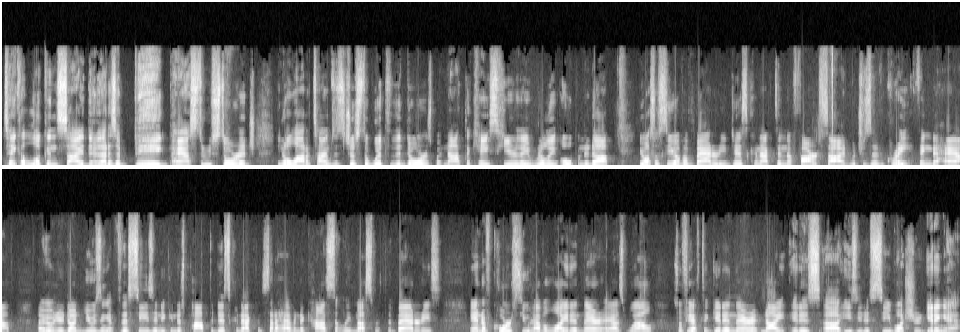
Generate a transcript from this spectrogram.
Take a look inside there. That is a big pass-through storage. You know, a lot of times it's just the width of the doors, but not the case here. They really open it up. You also see you have a battery disconnect in the far side, which is a great thing to have. Uh, when you're done using it for the season, you can just pop the disconnect instead of having to constantly mess with the batteries. And of course, you have a light in there as well. So if you have to get in there at night, it is uh, easy to see what you're getting at.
